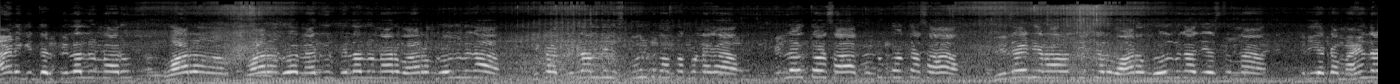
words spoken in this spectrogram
ఆయనకి ఇద్దరు పిల్లలు ఉన్నారు వారం వారం రోజు నలుగురు పిల్లలు ఉన్నారు వారం రోజులుగా ఇక్కడ పిల్లల్ని స్కూల్కి పంపకుండా పిల్లలతో సహా కుటుంబంతో సహా విలయ నిరాహారం దీక్షలు వారం రోజులుగా చేస్తున్న ఈ యొక్క మహేంద్ర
